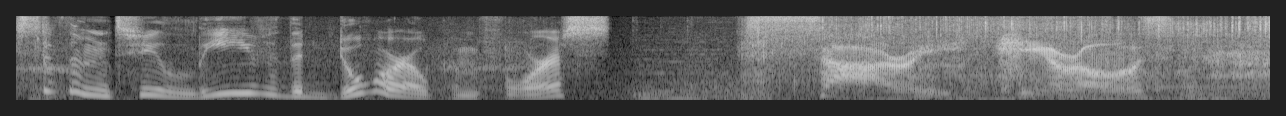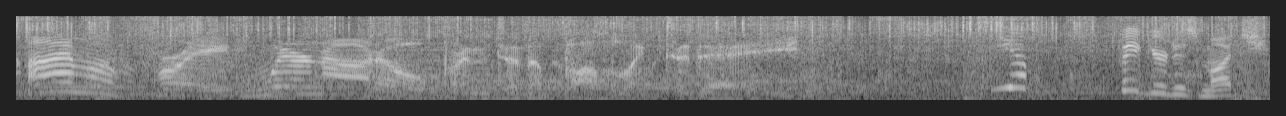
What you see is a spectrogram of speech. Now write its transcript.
Nice of them to leave the door open for us. Sorry, heroes. I'm afraid we're not open to the public today. Yep, figured as much.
